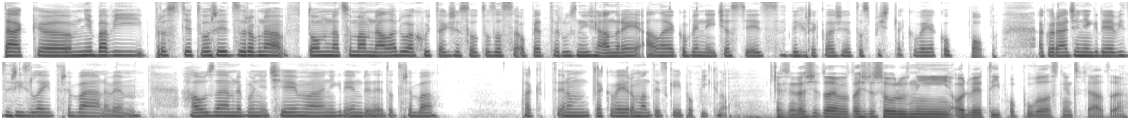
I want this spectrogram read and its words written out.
tak eh, mě baví prostě tvořit zrovna v tom, na co mám náladu a chuť, takže jsou to zase opět různý žánry, ale jakoby nejčastěji bych řekla, že je to spíš takový jako pop. Akorát, že někdy je víc řízlej třeba, já nevím, housem nebo něčím a někdy jindy je to třeba tak jenom takový romantický popík, no. Jasně, takže to, takže to jsou různý odvětví popu vlastně, co děláte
